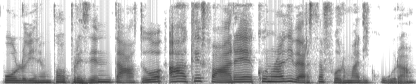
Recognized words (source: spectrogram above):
pollo viene un po' presentato ha a che fare con una diversa forma di cura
